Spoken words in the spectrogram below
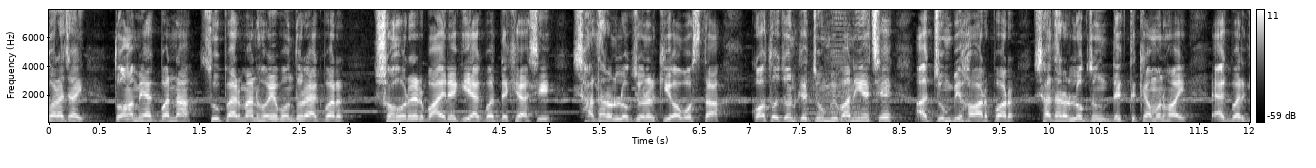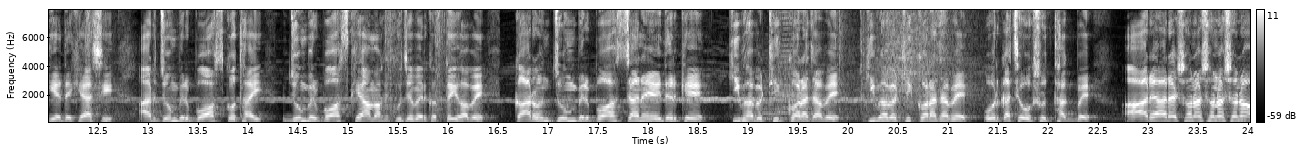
করা যায়? তো আমি একবার না সুপারম্যান হয়ে বন্ধুরা একবার শহরের বাইরে গিয়ে একবার দেখে আসি সাধারণ লোকজনের কি অবস্থা। কতজনকে জম্বি বানিয়েছে আর জম্বি হওয়ার পর সাধারণ লোকজন দেখতে কেমন হয় একবার গিয়ে দেখে আসি। আর জম্বির বস কোথায়? জম্বির বসকে আমাকে খুঁজে বের করতেই হবে। কারণ জম্বির বস জানে এদেরকে কীভাবে ঠিক করা যাবে, কীভাবে ঠিক করা যাবে, ওর কাছে ওষুধ থাকবে। আরে আরে, শোনো শোনো শোনো।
